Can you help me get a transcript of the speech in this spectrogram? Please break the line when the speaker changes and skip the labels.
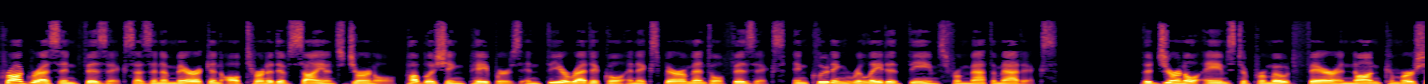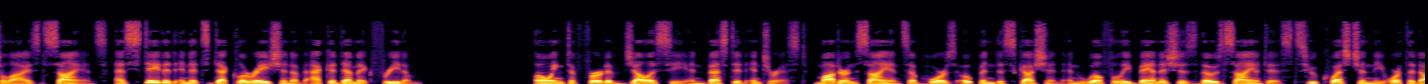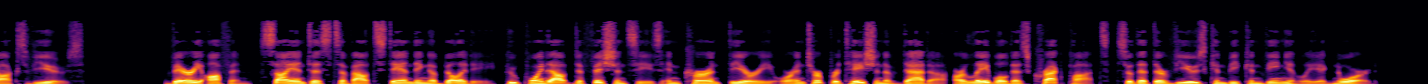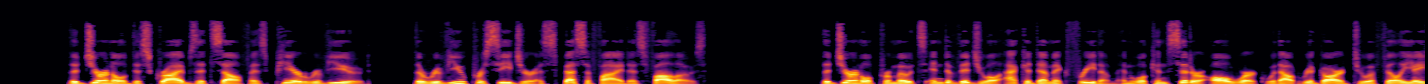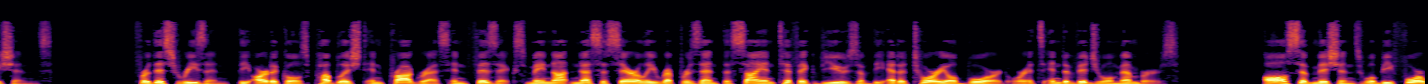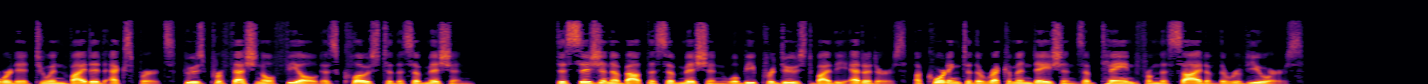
Progress in Physics is an American alternative science journal, publishing papers in theoretical and experimental physics, including related themes from mathematics. The journal aims to promote fair and non-commercialized science, as stated in its Declaration of Academic Freedom. Owing to furtive jealousy and vested interest, modern science abhors open discussion and willfully banishes those scientists who question the orthodox views. Very often, scientists of outstanding ability, who point out deficiencies in current theory or interpretation of data, are labeled as crackpots, so that their views can be conveniently ignored. The journal describes itself as peer-reviewed. The review procedure is specified as follows the journal promotes individual academic freedom and will consider all work without regard to affiliations. For this reason, the articles published in Progress in Physics may not necessarily represent the scientific views of the editorial board or its individual members. All submissions will be forwarded to invited experts, whose professional field is close to the submission. Decision about the submission will be produced by the editors, according to the recommendations obtained from the side of the reviewers.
